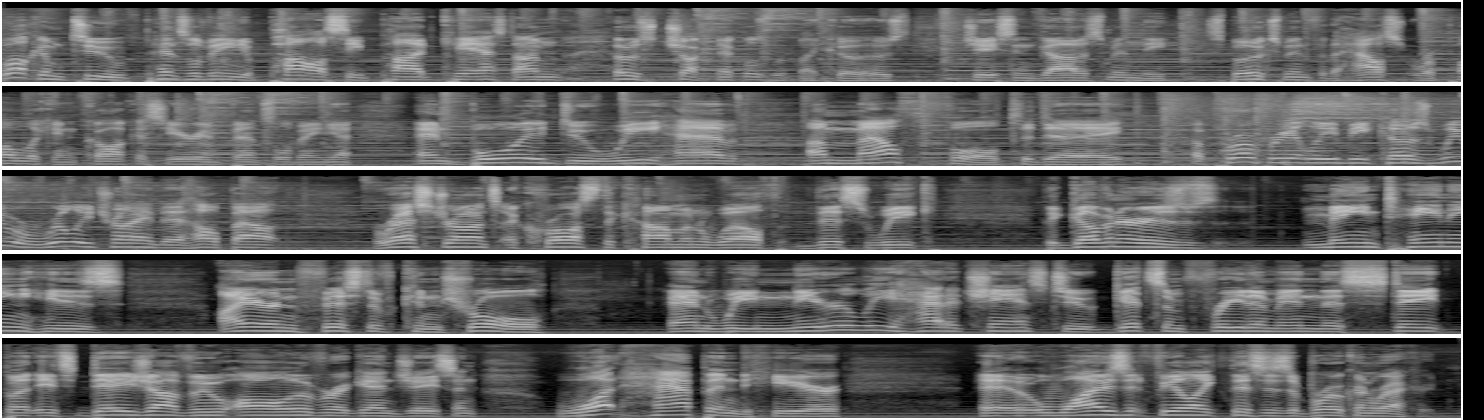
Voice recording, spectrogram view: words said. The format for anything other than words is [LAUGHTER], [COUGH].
Welcome to Pennsylvania Policy Podcast. I'm host Chuck Nichols with my co host Jason Gottesman, the spokesman for the House Republican caucus here in Pennsylvania. And boy, do we have a mouthful today, appropriately because we were really trying to help out restaurants across the Commonwealth this week. The governor is maintaining his iron fist of control and we nearly had a chance to get some freedom in this state, but it's deja vu all over again, Jason. What happened here? Uh, why does it feel like this is a broken record?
